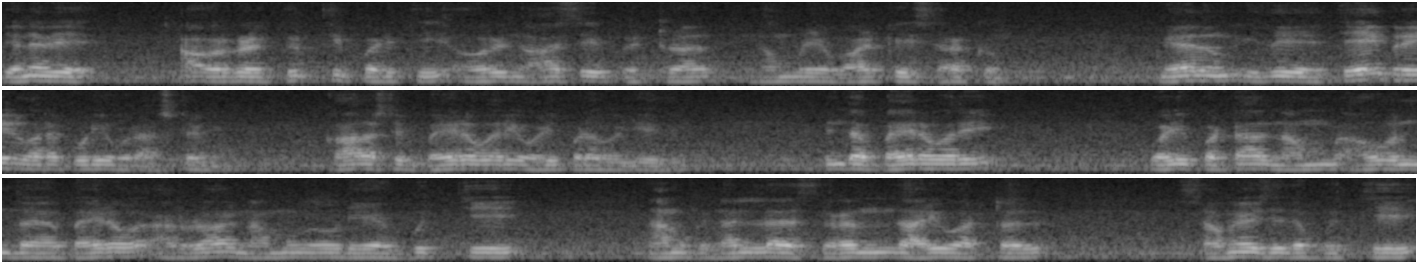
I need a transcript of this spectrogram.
எனவே அவர்களை திருப்திப்படுத்தி அவர்களின் ஆசையை பெற்றால் நம்முடைய வாழ்க்கை சிறக்கும். மேலும் இது தேய்பிரையில் வரக்கூடிய ஒரு அஷ்டமி. காலஷ்டமி பைரவரை வழிபட வேண்டியது. இந்த பைரவரை வழிபட்டால் நம் அவர் பைரவ பைரவர் அருளால் நம்மளுடைய புத்தி நமக்கு நல்ல சிறந்த அறிவாற்றல் சமயோஜித புத்தி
